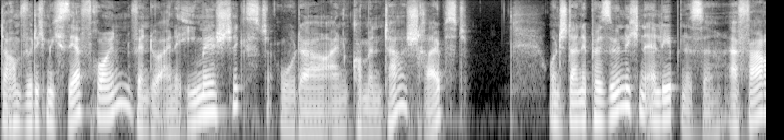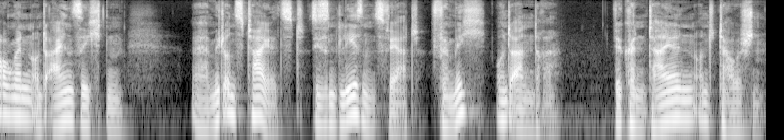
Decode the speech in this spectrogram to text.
Darum würde ich mich sehr freuen, wenn du eine E-Mail schickst oder einen Kommentar schreibst und deine persönlichen Erlebnisse, Erfahrungen und Einsichten mit uns teilst. Sie sind lesenswert für mich und andere. Wir können teilen und tauschen.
